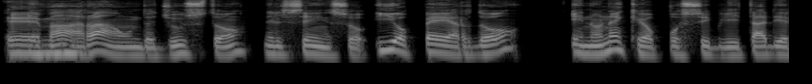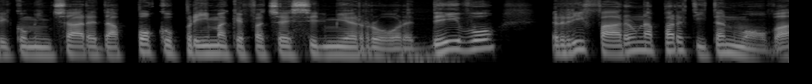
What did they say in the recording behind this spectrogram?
E Ehm, va a round, giusto? Nel senso, io perdo e non è che ho possibilità di ricominciare da poco prima che facessi il mio errore, devo rifare una partita nuova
